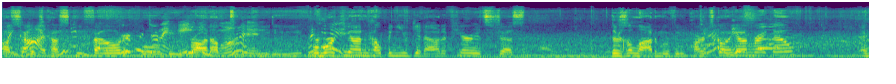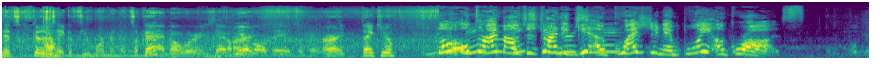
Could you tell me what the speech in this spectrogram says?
Officer God, Buchkowski found will be brought up to the PD. We're working on helping you get out of here. It's just there's a lot of moving parts going on right now, and it's gonna take a few more minutes. Okay? Yeah, no worries. Yeah, I don't All be right. all day. It's okay. All right. Thank you. The whole time I was just trying to get a question and point across. Okay,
